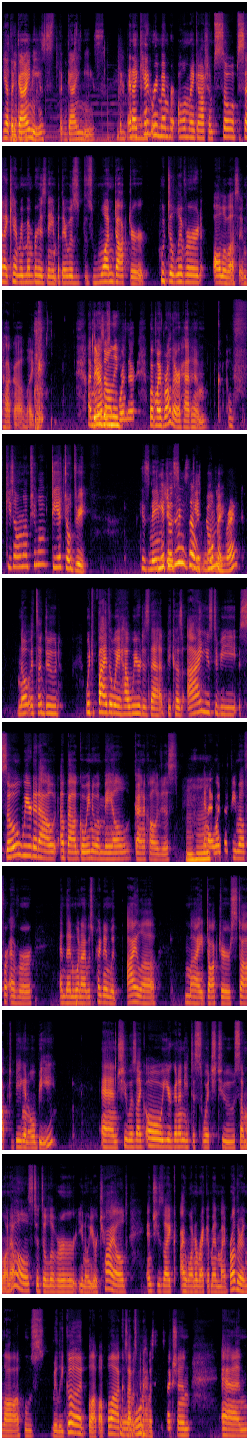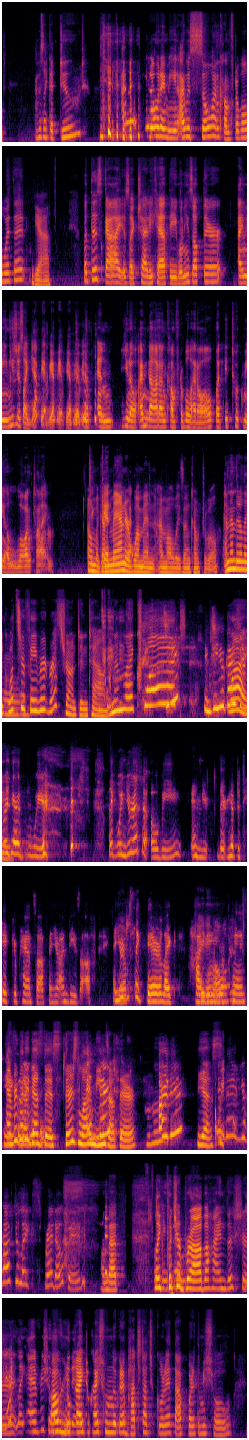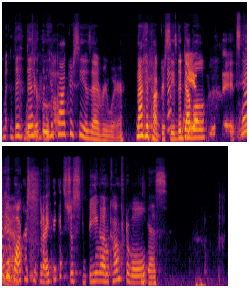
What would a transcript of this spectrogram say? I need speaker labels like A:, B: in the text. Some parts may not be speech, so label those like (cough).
A: Yeah, the
B: yeah.
A: The
C: Guyanese.
A: And I can't remember. Oh my gosh, I'm so upset. I can't remember his name, but there was this one doctor who delivered all of us in Dhaka. Like, I mean, I was
B: only...
A: born there, but my brother had him. His name is,
C: is
A: the
C: woman, right?
A: No, it's a dude. Which, by the way, how weird is that? Because I used to be so weirded out about going to a male gynecologist
B: Mhm.
A: and I went to female forever. And then when I was pregnant with Isla, my doctor stopped being an OB. And she was like, "Oh, you're gonna need to switch to someone else to deliver, you know, your child." And she's like, "I want to recommend my brother-in-law, who's really good." Blah blah blah, because I was gonna
C: Oh.
A: have a C-section, and I was like, "A dude." Like, you know what I mean? I was so uncomfortable with it.
B: yeah.
A: But this guy is like chatty Cathy when he's up there. I mean, he's just like, yep, yep, yep, yep, yep, yep, yep. (laughs) And, you know, I'm not uncomfortable at all, but it took me a long time.
B: Oh my god, man or woman, I'm always uncomfortable. And then they're like, "What's your
C: Mm.
B: favorite restaurant in town?" (laughs) And I'm like, (laughs) "What?"
C: Do you guys ever get weird? like when you're at the OB and you there, you have to take your pants off and your undies off, and you're
A: Yep.
C: just like there, like
A: Hiding
C: hiding,
A: all
C: your
A: of it.
C: panties. and
B: Everybody does
C: everything.
B: this. There's a lot of
C: And
B: memes
C: then-
B: out there. (laughs)
C: Are there?
B: Yes.
A: Oh,
C: and
A: yeah.
C: then you have to like spread open.
A: On that. (laughs)
B: Like
A: freaking
B: put your
A: thing.
B: bra behind the shirt. Like everything
A: সব
B: is
A: লুকায়
B: hidden.
A: টুকায় সুন্দর করে ভাজ টাজ করে তারপরে তুমি show
B: But The,
A: with
B: the,
A: your
B: the
A: hoo-ha.
B: hypocrisy is everywhere. Not hypocrisy,
A: That's
B: the
A: what I
B: double.
A: was gonna say. It's not
B: Yeah.
A: hypocrisy, but I think it's just being uncomfortable.
B: Yes.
